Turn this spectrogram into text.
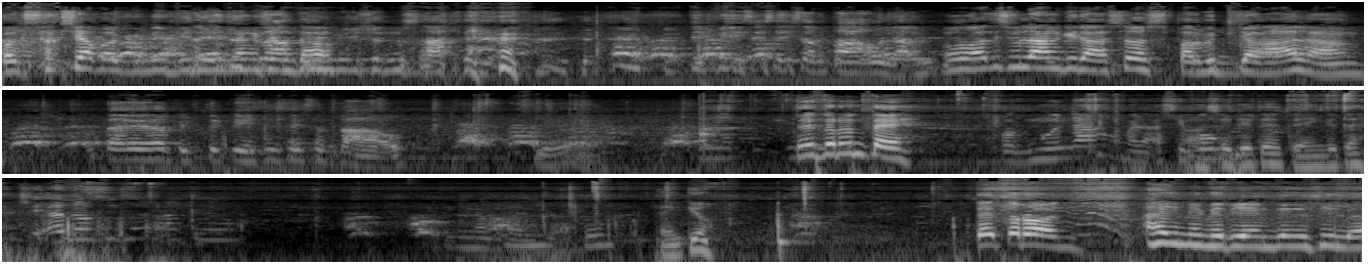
Bagsak siya pag binibili ng isang tao. mission mo sa akin. 50 pieces sa isang tao lang. Oh, at least wala kang ginastos. Pagod ka nga lang. Tayo na 50 pieces sa isang tao. Te, turon te. Huwag muna. Wala si Ah, sige te, thank you te. Si ano si ate? Thank you. Te, turon. Ay, may merienda na sila.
